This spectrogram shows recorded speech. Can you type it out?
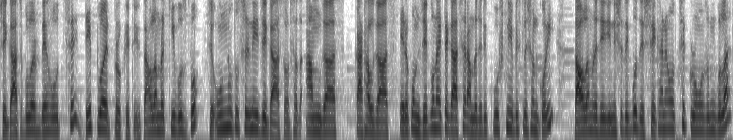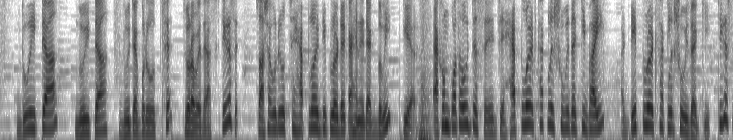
সেই গাছগুলোর দেহ হচ্ছে ডিপ্লয়েড প্রকৃতির। তাহলে আমরা কি বুঝব? যে উন্নত শ্রেণির যে গাছ, অর্থাৎ আম গাছ, কাঁঠাল গাছ, এরকম যে কোনো একটা গাছের আমরা যদি কোষ নিয়ে বিশ্লেষণ করি, তাহলে আমরা যে জিনিসটা দেখব যে সেখানে হচ্ছে ক্রোমোজোমগুলা দুইটা দুইটা দুইটা করে হচ্ছে জোড়া বেঁধে আছে, ঠিক আছে? তো আশা করি হচ্ছে হ্যাপ্লয়েড ডিপ্লয়েডের কাহিনীটা একদমই ক্লিয়ার এখন কথা হইতেছে যে হ্যাপ্লয়েড থাকলে সুবিধা কি ভাই? আর ডিপ্লয়েড থাকলে সুবিধা কি, ঠিক আছে?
